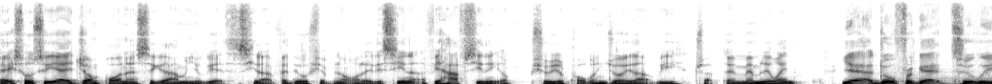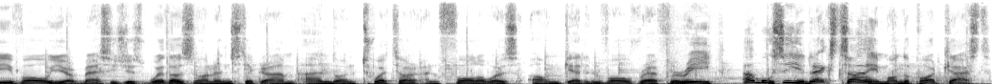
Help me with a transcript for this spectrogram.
Excellent. So yeah, jump on Instagram and you'll get to see that video if you've not already seen it. If you have seen it, I'm sure you'll probably enjoy that wee trip down memory lane. Yeah, and don't forget to leave all your messages with us on Instagram and on Twitter and follow us on Get Involved Referee. And we'll see you next time on the podcast.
